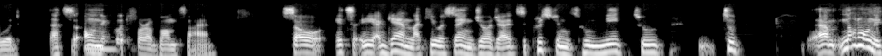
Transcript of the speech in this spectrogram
wood that's only Mhm. good for a bonfire. So it's again, like you were saying, Georgia, it's Christians who need to to um, not only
